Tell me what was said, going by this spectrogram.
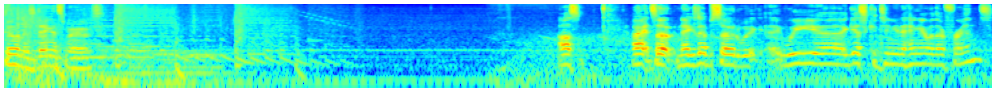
Doing his dance moves. Awesome. All right, so next episode we, we uh, I guess continue to hang out with our friends.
